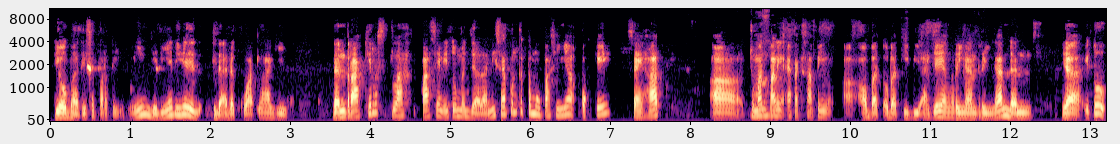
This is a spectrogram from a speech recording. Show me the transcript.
diobati seperti ini, jadinya dia tidak ada kuat lagi. Dan terakhir setelah pasien itu menjalani, saya pun ketemu pasiennya oke, okay, sehat, uh, cuman paling efek samping uh, obat-obat TB aja yang ringan-ringan dan ya itu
